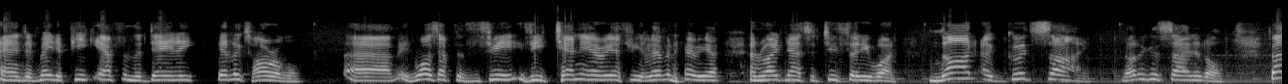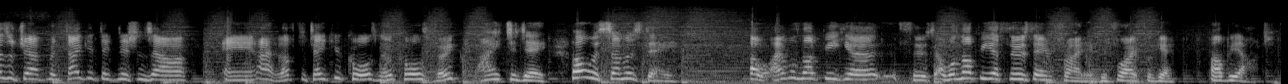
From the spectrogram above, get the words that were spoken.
and it made a peak F in the daily. It looks horrible. Um, it was up to the 3, 310 area, 311 area, and right now it's at 231. Not a good sign. Not a good sign at all. Basil Chapman, Tiger Technicians Hour, and I love to take your calls. No calls, very quiet today. Oh, it's Summer's Day. Oh, I will not be here Thursday. I will not be here Thursday and Friday before I forget. I'll be out.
